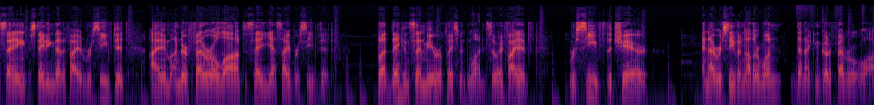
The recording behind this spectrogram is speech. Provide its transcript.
saying stating that if I had received it, I am under federal law to say yes, I've received it, but they Okay. can send me a replacement one. So if I have received the chair and I receive another one, then I can go to federal law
